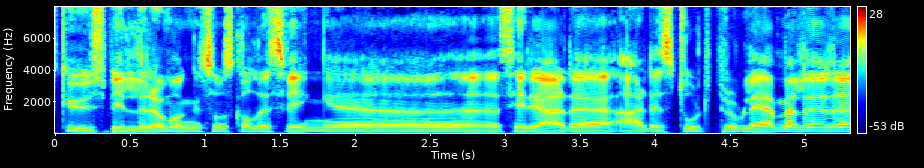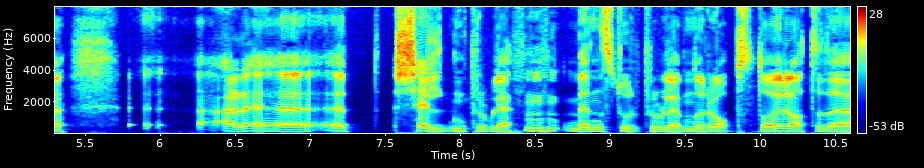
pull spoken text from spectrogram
skuespillere og mange som skal i sving, eh, Siri. Er det, er det et stort problem, eller eh, er det et sjelden problem, men stort problem når det oppstår, at det,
